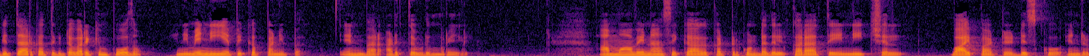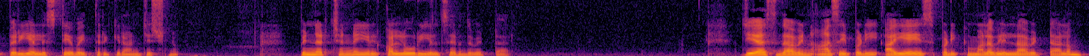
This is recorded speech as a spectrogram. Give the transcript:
கித்தார் கற்றுக்கிட்ட வரைக்கும் போதும். இனிமேல் நீயே பிக்கப் பண்ணிப்ப. என்பார் அடுத்த விடுமுறையில். அம்மாவின் ஆசைக்காக கற்றுக்கொண்டதில் கராத்தே நீச்சல் வாய்ப்பாட்டு டிஸ்கோ என்ற பெரிய லிஸ்டே வைத்திருக்கிறான் ஜிஷ்ணு. பின்னர் சென்னையில் கல்லூரியில் சேர்ந்து விட்டார். ஜெயாசிதாவின் ஆசைப்படி ஐஏஎஸ் படிக்கும் அளவு இல்லாவிட்டாலும்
